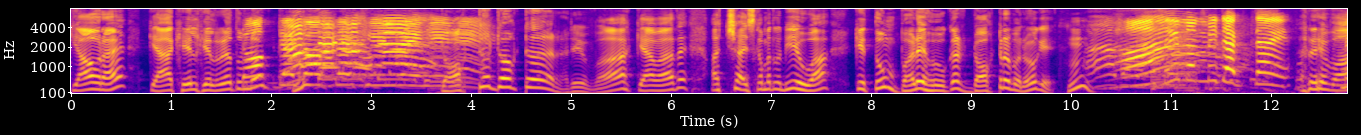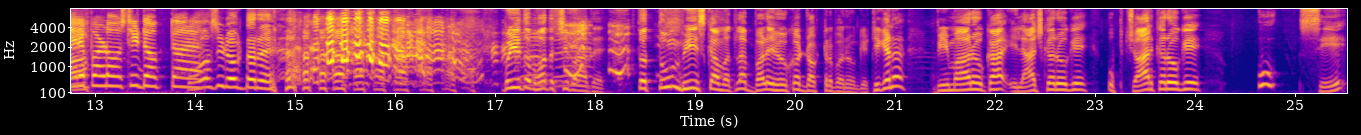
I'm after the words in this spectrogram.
क्या हो रहा है? क्या खेल खेल रहे हो तुम लोग? डॉक्टर डॉक्टर खेल रहे हैं। Doctor doctor. अरे वाह क्या बात है। अच्छा इसका मतलब ये हुआ कि तुम बड़े होकर डॉक्टर बनोगे हम्म? हाँ मम्मी देखता है। अरे वाह। मेरे पड़ोसी डॉक्टर है। बहुत सी डॉक्टर है। भाई ये तो बहुत अच्छी बात है। तो तुम भी इसका मतलब बड़े होकर डॉक्टर बनोगे ठीक है ना? बीमारों का इलाज करोगे उपचार करोगे। उ से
